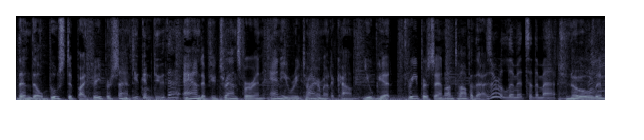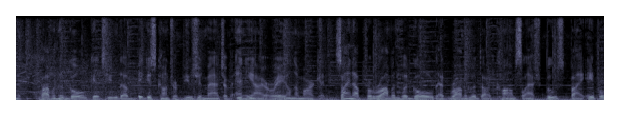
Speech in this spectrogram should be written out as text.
then they'll boost it by 3%. You can do that? And if you transfer in any retirement account, you get 3% on top of that. Is there a limit to the match? No limit. Robinhood Gold gets you the biggest contribution match of any IRA on the market. Sign up for Robinhood Gold at Robinhood.com slash boost by April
